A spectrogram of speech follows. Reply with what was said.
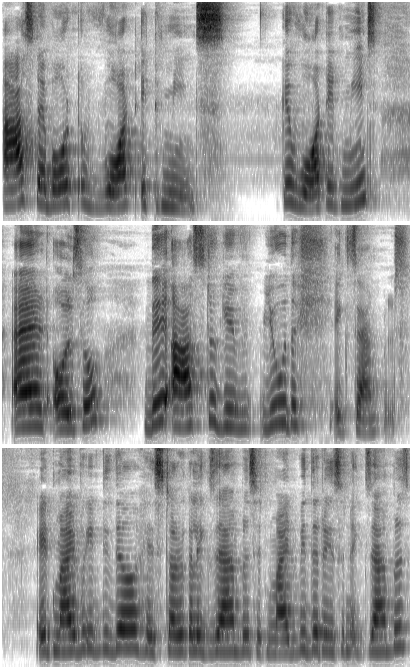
asked about what it means okay what it means and also they asked to give you the examples. It might be the historical examples it might be the recent examples.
